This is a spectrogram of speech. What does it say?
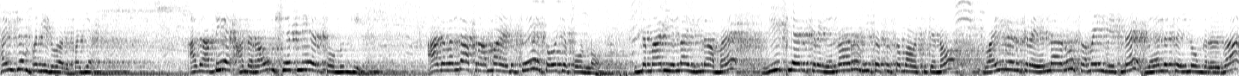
ஹை ஜம்ப் பண்ணிடுவார் பையன். அது அப்படியே அந்த ரவுண்ட் ஷேப்லேயே இருக்கும் லுங்கி. அதை வந்து அப்புறம் அம்மா எடுத்து துவைக்க போடணும். இந்த மாதிரி எல்லாம் இல்லாமல் வீட்டில் இருக்கிற எல்லாரும் வீட்டை சுத்தமாக வச்சுக்கணும். வயிறு இருக்கிற எல்லாரும் சமையல் வீட்டில் வேலை செய்யணுங்கிறது தான்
